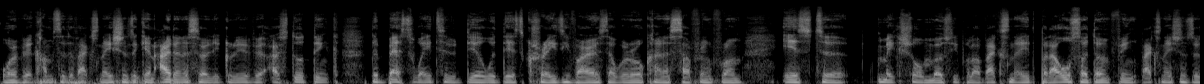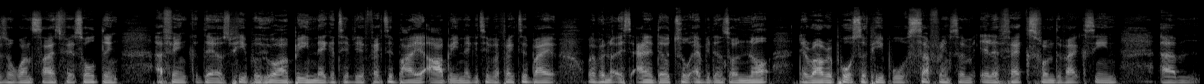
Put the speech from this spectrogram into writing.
or if it comes to the vaccinations. Again, I don't necessarily agree with it. I still think the best way to deal with this crazy virus that we're all kind of suffering from is to make sure most people are vaccinated. But I also don't think vaccinations is a one size fits all thing. I think there's people who are being negatively affected by it, are being negatively affected by it, whether or not it's anecdotal evidence or not. There are reports of people suffering some ill effects from the vaccine. Um,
